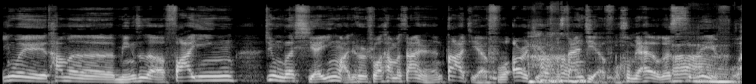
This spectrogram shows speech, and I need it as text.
因为他们名字的发音用了谐音嘛，就是说他们三人，大姐夫、二姐夫、三姐夫，后面还有个四妹夫。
